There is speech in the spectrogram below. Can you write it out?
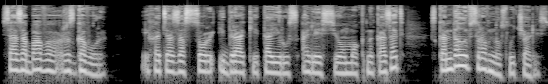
Вся забава — разговоры. И хотя за ссоры и драки Таирус Олесио мог наказать, скандалы все равно случались.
